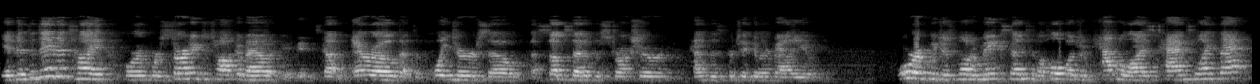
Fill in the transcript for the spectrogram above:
If it's a data type, or if we're starting to talk about if it's got an arrow, that's a pointer, so a subset of the structure has this particular value. Or if we just want to make sense of a whole bunch of capitalized tags like that,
